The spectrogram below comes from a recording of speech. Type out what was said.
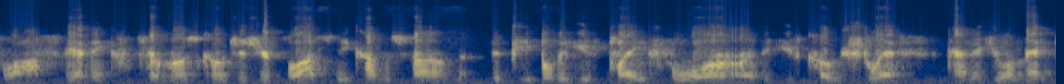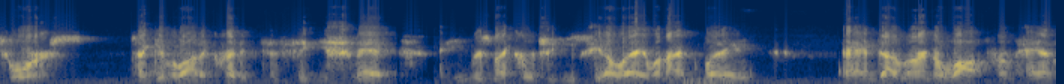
philosophy, I think for most coaches, your philosophy comes from the people that you've played for or that you've coached with, kind of your mentors. I give a lot of credit to Sigi Schmidt. He was my coach at UCLA when I played, and I learned a lot from him.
